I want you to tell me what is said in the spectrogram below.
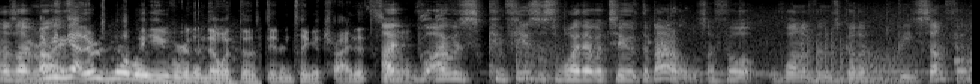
I was like, right. I mean, yeah, there was no way you were gonna know what those did until you tried it. So I, w- I was confused as to why there were two of the barrels. I thought one of them's got to be something.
